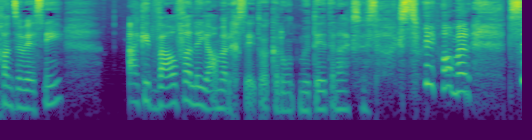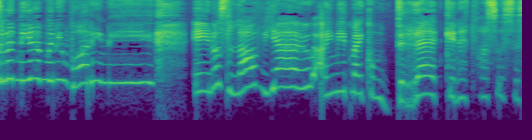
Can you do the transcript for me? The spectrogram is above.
gaan so wees nie ek het wel vir hulle jammer gesê toe ek hulle ontmoet het en ek sê ek so jammer. Dis hulle nee, moenie worry nie. En ons love jou. Hy het my kom druk en dit was so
